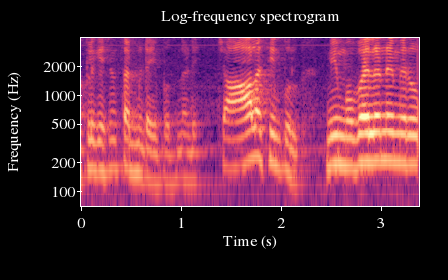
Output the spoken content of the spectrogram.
అప్లికేషన్ సబ్మిట్ అయిపోతుందండి. చాలా సింపుల్ మీ మొబైల్లోనే మీరు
